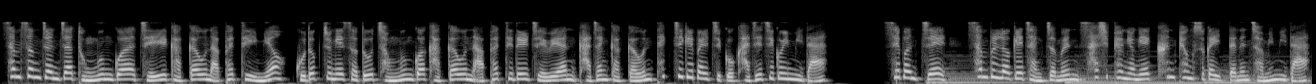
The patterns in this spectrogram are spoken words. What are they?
삼성전자 동문과 제일 가까운 아파트이며 고덕 중에서도 정문과 가까운 아파트들 제외한 가장 가까운 택지개발지구 가재지구입니다. 세 번째, 3블럭의 장점은 40평형의 큰 평수가 있다는 점입니다.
